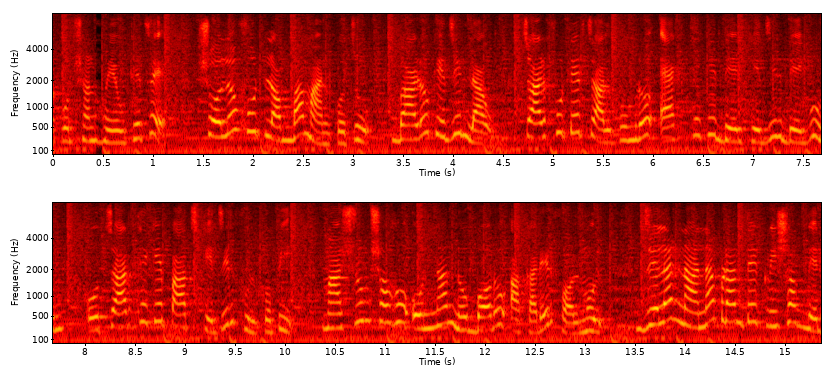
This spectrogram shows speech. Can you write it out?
আকর্ষণ হয়ে উঠেছে ষোলো ফুট লম্বা মানকচু, বারো কেজির লাউ, চার ফুটের চাল কুমড়ো, এক থেকে দেড় কেজির বেগুন ও চার থেকে পাঁচ কেজির ফুলকপি, মাশরুম সহ অন্যান্য বড় আকারের ফলমূল। জেলার নানা প্রান্তের কৃষকদের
